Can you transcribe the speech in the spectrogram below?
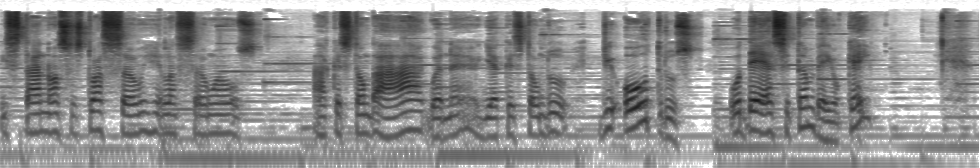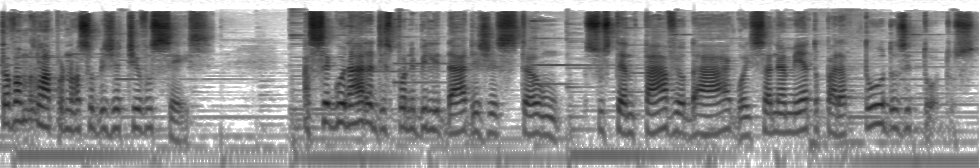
está a nossa situação em relação aos a questão da água, né? E a questão do, de outros ODS também, ok? Então vamos lá para o nosso objetivo 6. assegurar a disponibilidade e gestão sustentável da água e saneamento para todos e todos.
